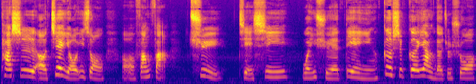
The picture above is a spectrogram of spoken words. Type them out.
它是呃借由一种呃方法去解析文学、电影各式各样的，就是说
